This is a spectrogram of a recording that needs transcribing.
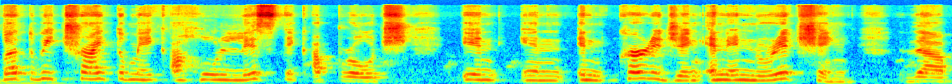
but we try to make a holistic approach in in encouraging and enriching the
